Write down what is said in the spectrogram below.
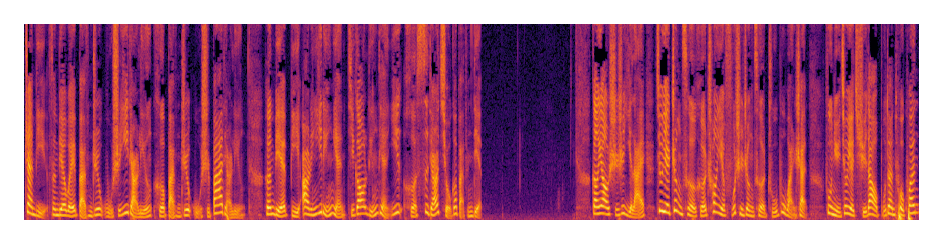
占比分别为百分之五十一点零和百分之五十八点零，分别比二零一零年提高零点一和四点九个百分点。纲要实施以来，就业政策和创业扶持政策逐步完善，妇女就业渠道不断拓宽，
